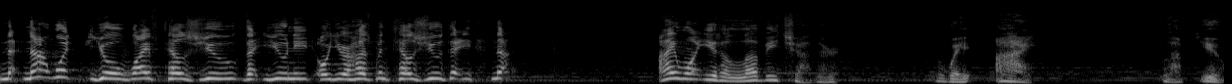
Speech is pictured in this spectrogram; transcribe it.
N- not what your wife tells you that you need or your husband tells you that. You, no. I want you to love each other the way I loved you.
